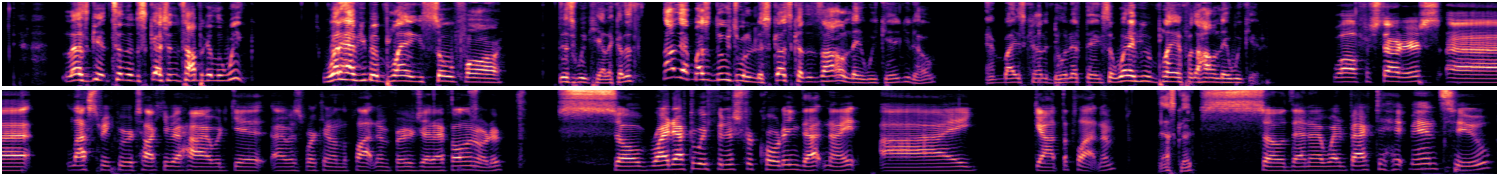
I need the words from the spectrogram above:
let's get to the discussion the topic of the week. What have you been playing so far this week, Haley? Because it's not that much news to really discuss because it's a holiday weekend. You know, everybody's kind of doing their thing. So, what have you been playing for the holiday weekend? Well, for starters, uh, last week we were talking about how I would get. I was working on the platinum for Jedi Fallen Order. So right after we finished recording that night, I got the platinum. That's good. So then I went back to Hitman 2,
